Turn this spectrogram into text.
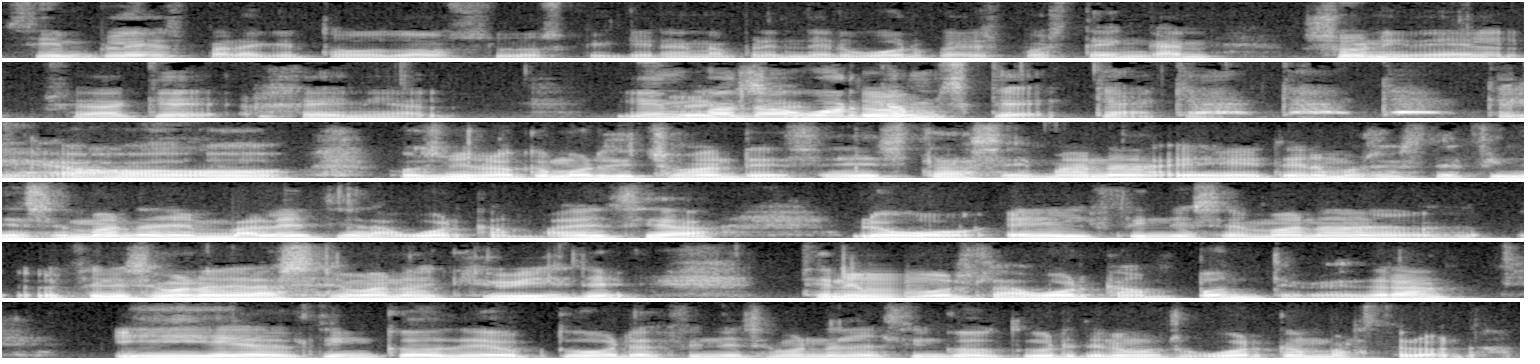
simples para que todos los que quieran aprender WordPress pues tengan su nivel. O sea que genial. Y en cuanto a WordCamps, ¿qué? ¿Qué? ¿Qué? ¿Qué? ¿Qué? Oh, oh. Pues mira, lo que hemos dicho antes, esta semana eh, tenemos este fin de semana en Valencia, la WordCamp Valencia. Luego, el fin de semana, el fin de semana de la semana que viene, tenemos la WordCamp Pontevedra. Y el 5 de octubre, el fin de semana del 5 de octubre, tenemos WordCamp Barcelona.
